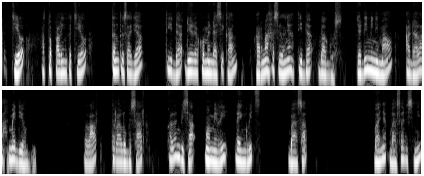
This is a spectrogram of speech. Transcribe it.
Kecil atau paling kecil tentu saja tidak direkomendasikan karena hasilnya tidak bagus. Jadi minimal adalah medium. Large terlalu besar, kalian bisa memilih language, bahasa. Banyak bahasa di sini.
